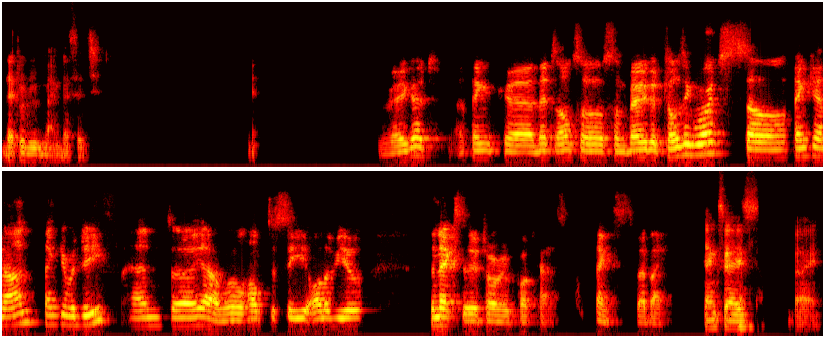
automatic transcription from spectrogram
That would be my message. Yeah. very good. I think uh, that's also some very good closing words. So thank you anand. Thank you Rajeev. And uh, yeah we'll hope to see all of you the next editorial podcast. Thanks. Bye bye thanks guys. Bye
